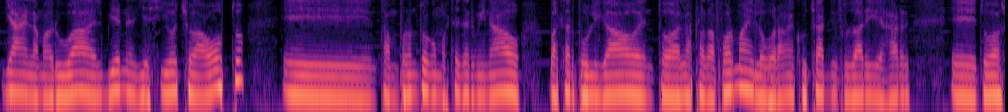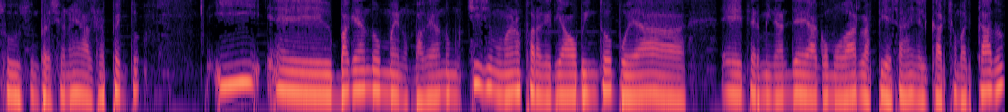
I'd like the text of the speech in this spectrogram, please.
ya en la madrugada del viernes 18 de agosto. Eh, tan pronto como esté terminado, va a estar publicado en todas las plataformas y lo podrán escuchar, disfrutar y dejar eh, todas sus impresiones al respecto y eh, va quedando menos, va quedando muchísimo menos para que Thiago Pinto pueda eh, terminar de acomodar las piezas en el carcho mercado.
